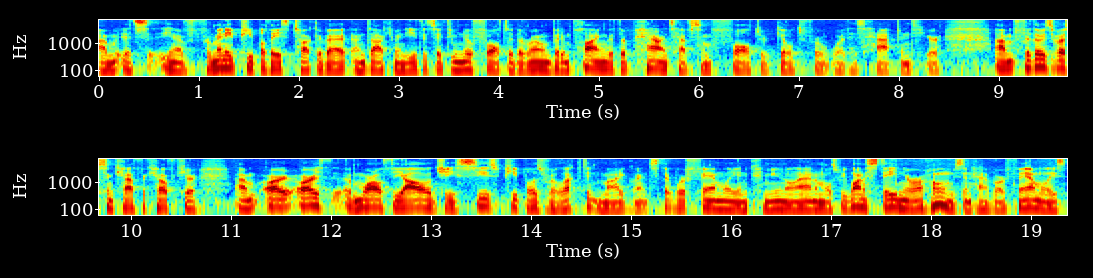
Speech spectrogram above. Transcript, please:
um, it's, you know, for many people, they talk about undocumented youth, they say through no fault of their own, but implying that their parents have some fault or guilt for what has happened here. Um, for those of us in Catholic healthcare, um, our, our moral theology sees people as reluctant migrants, that we're family and communal animals. We want to stay near our homes and have our families.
